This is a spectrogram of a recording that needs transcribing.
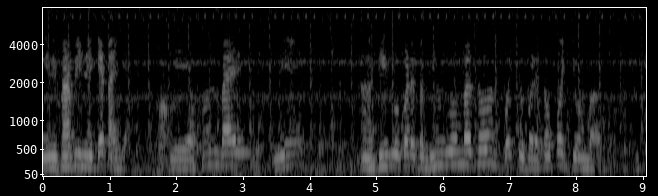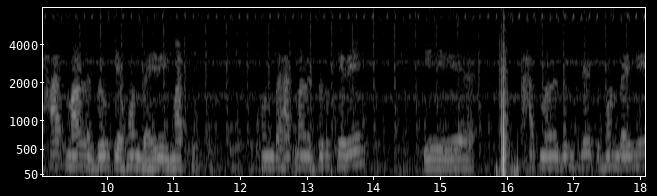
એની ભાભીને કહેતા ગયા કે હોનબાઈ ને ઢીંગલું પડે તો ઢીંગલું અંબાજો ને પોચ્યું પડે તો પોચ્યું અંબાજો. હાથ માળને હોન હોનબાઈ રે માથે. હોનબાઈ હાથ માળને ઝરૂખે રે તે હાથ માળને જરૂર રે તો ને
